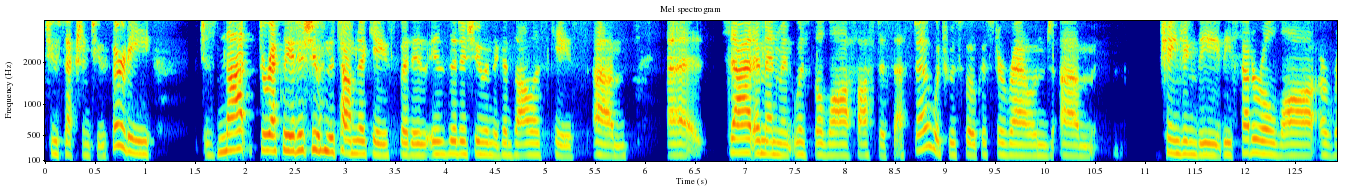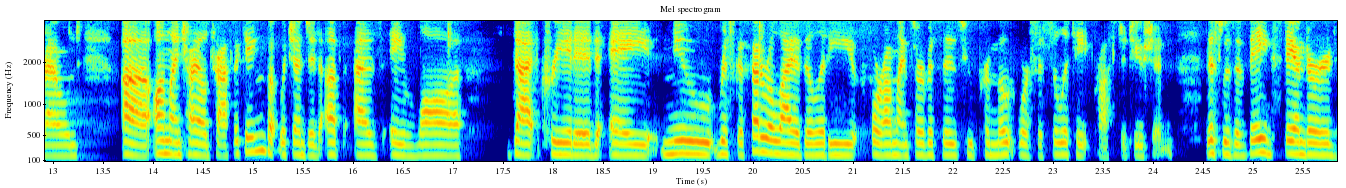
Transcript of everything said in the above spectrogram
to Section 230, which is not directly at issue in the Taamneh case, but it is at issue in the Gonzalez case. Um, uh, that amendment was the law FOSTA SESTA, which was focused around um, changing the, the federal law around uh, online child trafficking, but which ended up as a law that created a new risk of federal liability for online services who promote or facilitate prostitution. This was a vague standard.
